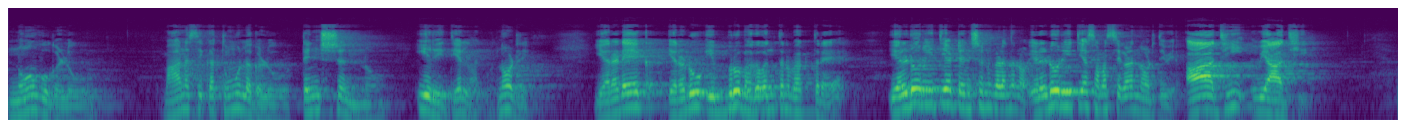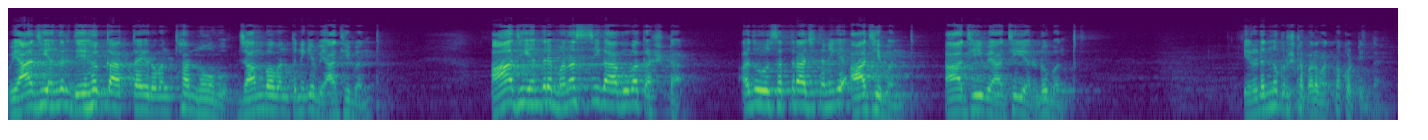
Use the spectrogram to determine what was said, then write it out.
ನೋವುಗಳು, ಮಾನಸಿಕ ತುಮುಲಗಳು ಟೆನ್ಷನ್ನು ಈ ರೀತಿಯಲ್ಲಾಗ ನೋಡ್ರಿ, ಎರಡೇ ಎರಡೂ ಇಬ್ಬರು ಭಗವಂತನ ಭಕ್ತರೆ ಎರಡೂ ರೀತಿಯ ಟೆನ್ಷನ್ಗಳನ್ನು ಎರಡೂ ರೀತಿಯ ಸಮಸ್ಯೆಗಳನ್ನು ನೋಡ್ತೀವಿ. ಆಧಿ, ವ್ಯಾಧಿ. ವ್ಯಾಧಿ ಅಂದ್ರೆ ದೇಹಕ್ಕೆ ಆಗ್ತಾ ಇರುವಂತಹ ನೋವು, ಜಾಂಬವಂತನಿಗೆ ವ್ಯಾಧಿ ಬಂತು. ಆಧಿ ಅಂದ್ರೆ ಮನಸ್ಸಿಗಾಗುವ ಕಷ್ಟ. ಅದು ಸತ್ರಾಜಿತನಿಗೆ ಆಧಿ ಬಂತು. ಆಧಿ, ವ್ಯಾಧಿ ಎರಡೂ ಬಂತು. ಎರಡನ್ನೂ ಕೃಷ್ಣ ಪರಮಾತ್ಮ ಕೊಟ್ಟಿದ್ದಾನೆ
